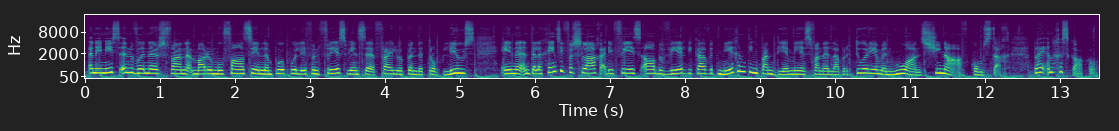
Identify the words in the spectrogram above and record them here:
In die nuus inwoners van Marumufasi in Limpopo leef in vrees weens 'n vrylopende trop leeu's en 'n intelligensieverslag uit die FSA beweer die COVID-19 pandemie is van 'n laboratorium in Wuhan, China afkomstig. Bly ingeskakel.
